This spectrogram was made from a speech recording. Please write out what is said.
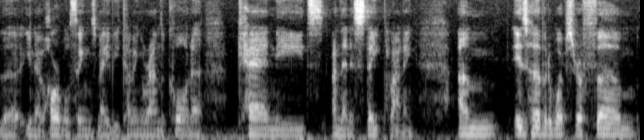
the you know horrible things maybe coming around the corner, care needs, and then estate planning. Um, is Herbert and Webster a firm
